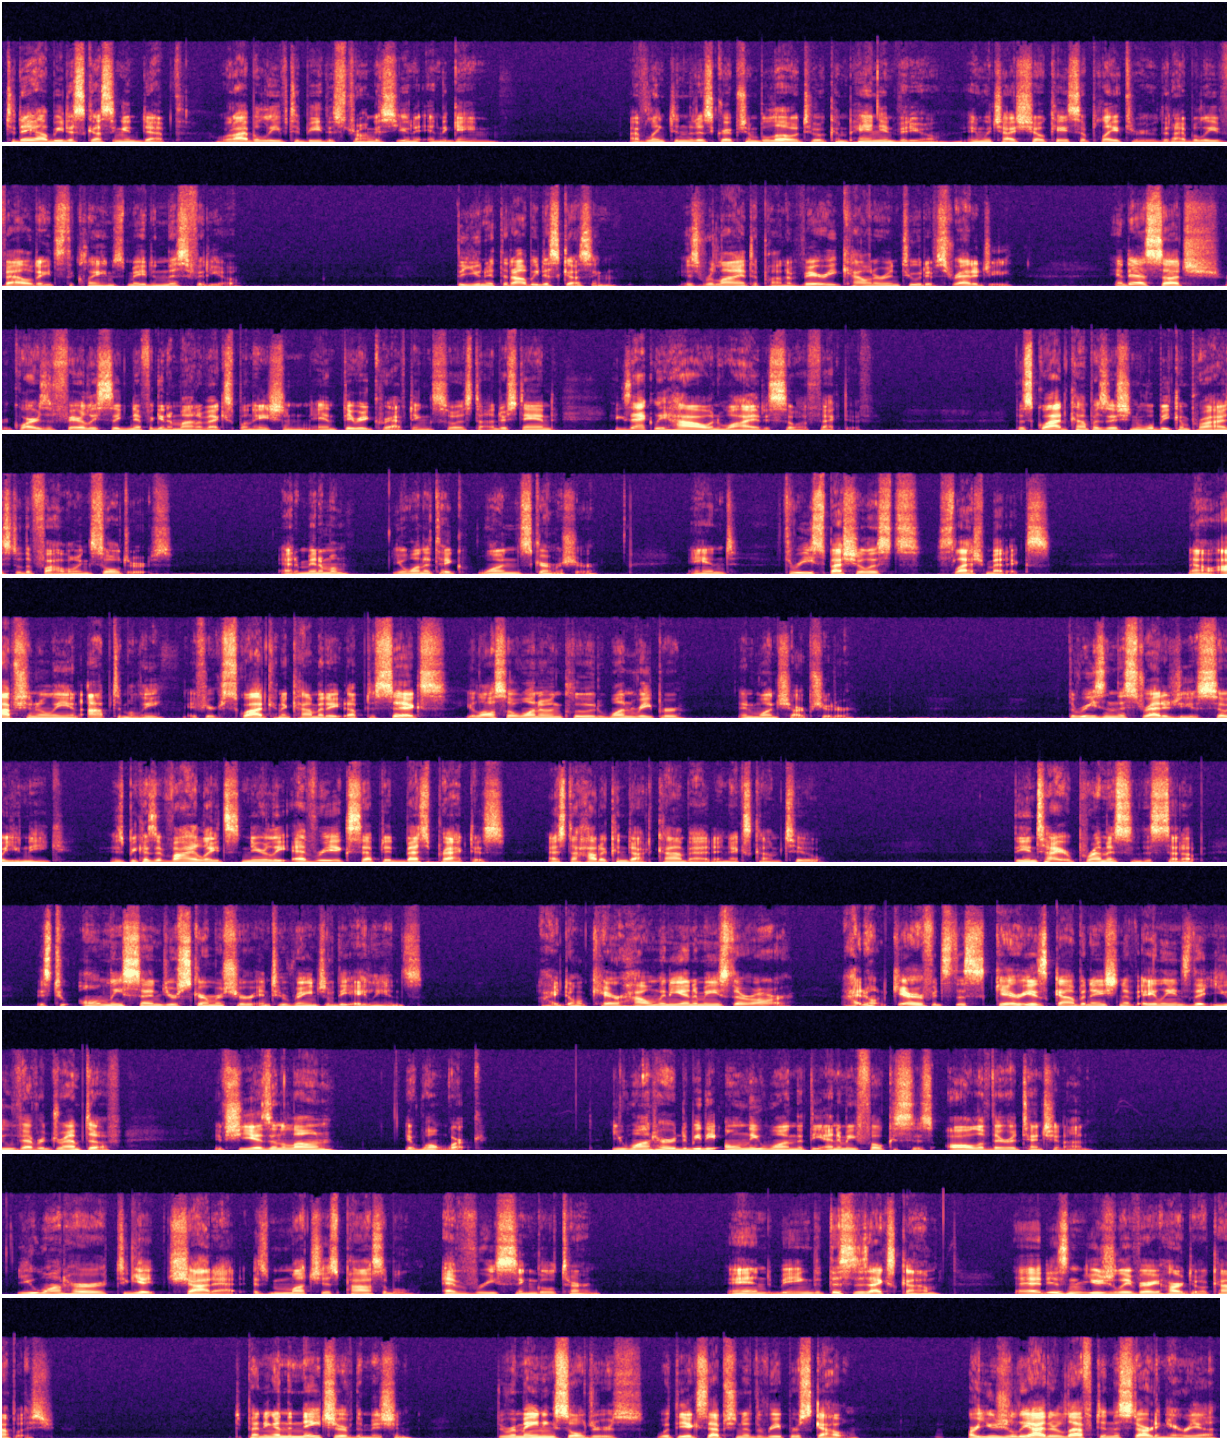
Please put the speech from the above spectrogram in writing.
Today I'll be discussing in depth what I believe to be the strongest unit in the game. I've linked in the description below to a companion video in which I showcase a playthrough that I believe validates the claims made in this video. The unit that I'll be discussing is reliant upon a very counterintuitive strategy, and as such requires a fairly significant amount of explanation and theory crafting so as to understand exactly how and why it is so effective. The squad composition will be comprised of the following soldiers. At a minimum, you'll want to take one skirmisher, and three specialists slash medics. Now, optionally and optimally, if your squad can accommodate up to six, you'll also want to include one Reaper and one Sharpshooter. The reason this strategy is so unique is because it violates nearly every accepted best practice as to how to conduct combat in XCOM 2. The entire premise of this setup is to only send your skirmisher into range of the aliens. I don't care how many enemies there are. I don't care if it's the scariest combination of aliens that you've ever dreamt of. If she isn't alone, it won't work. You want her to be the only one that the enemy focuses all of their attention on. You want her to get shot at as much as possible every single turn. And being that this is XCOM, that isn't usually very hard to accomplish. Depending on the nature of the mission, the remaining soldiers, with the exception of the Reaper Scout, are usually either left in the starting area,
